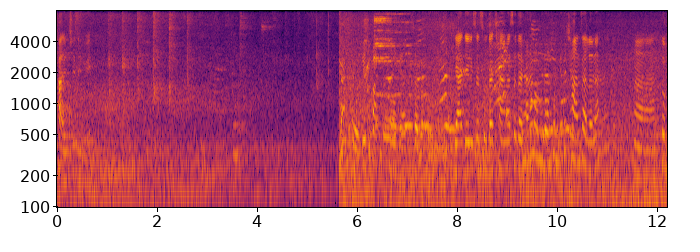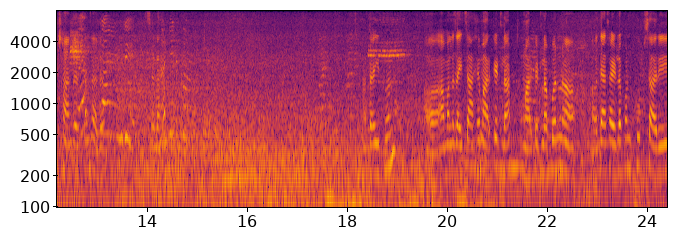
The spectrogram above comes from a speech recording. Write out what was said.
खालचे देवी किती पातळ हो, हो, सगळं या देवीचं सुद्धा छान असं दर्शन. ना मम्मी दर्शन किती छान झालं ना? हां खूप छान दर्शन झालं. चला. आता इथून आम्हाला जायचं आहे मार्केटला. मार्केटला पण त्या साईडला पण खूप सारी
